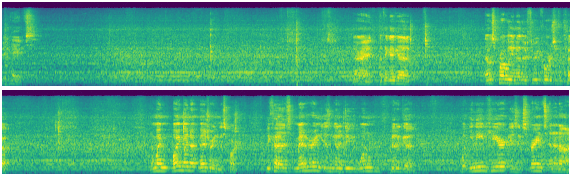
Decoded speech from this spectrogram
behaves. Alright, I think I got it. That was probably another three quarters of a cup. Am I, why am I not measuring this part? Because measuring isn't going to do you one bit of good. What you need here is experience and an eye.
